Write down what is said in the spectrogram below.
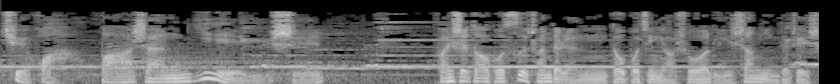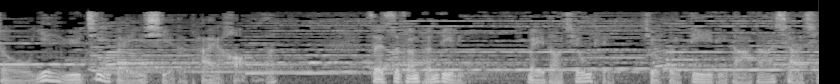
却话巴山夜雨时。凡是到过四川的人都不禁要说李商隐的这首《夜雨寄北》写的太好了。在四川盆地里，每到秋天就会滴滴答答下起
